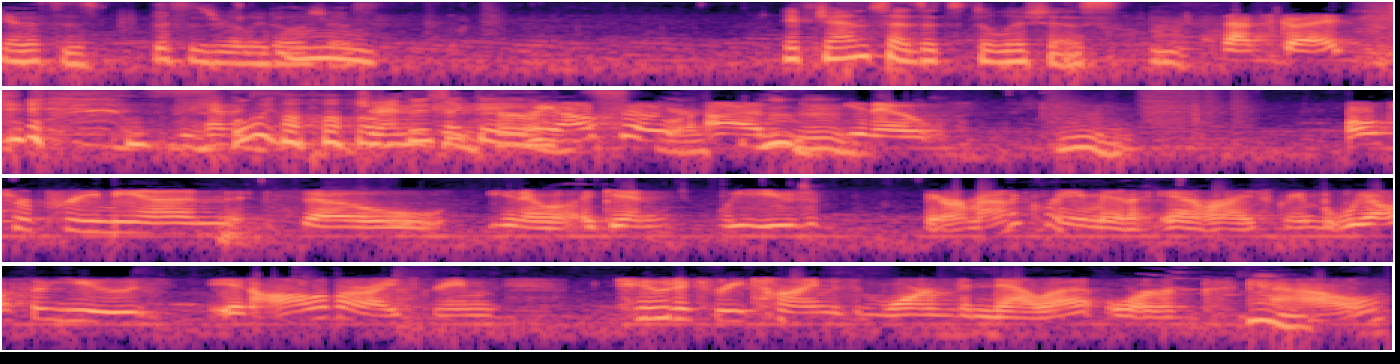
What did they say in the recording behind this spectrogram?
Yeah, this is this is really delicious. Mm. If Jen says it's delicious, mm. That's good. We have Jen there's like a- concurrence We also, here. um, mm-hmm. you know, mm. ultra premium. So, you know, again, we use a fair amount of cream in, in our ice cream, but we also use in all of our ice cream two to three times more vanilla or cacao.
